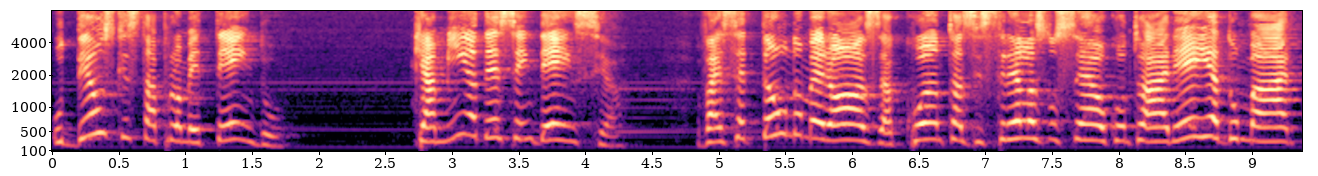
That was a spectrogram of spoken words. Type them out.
o Deus que está prometendo que a minha descendência vai ser tão numerosa quanto as estrelas no céu, quanto a areia do mar,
